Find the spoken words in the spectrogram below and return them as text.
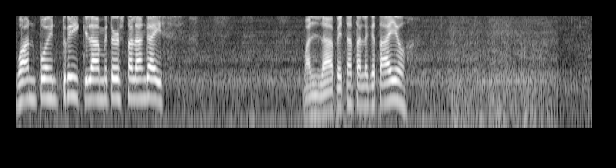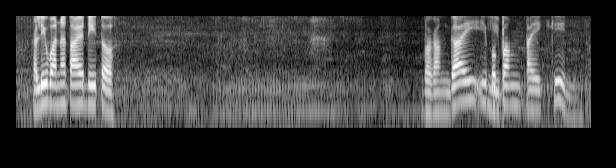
One point three kilometers na lang guys. Malapit na talaga tayo. Kaliwa na tayo dito. Barangay Ibabang Taikin.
